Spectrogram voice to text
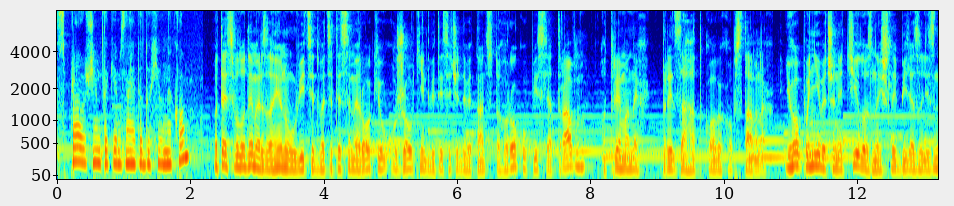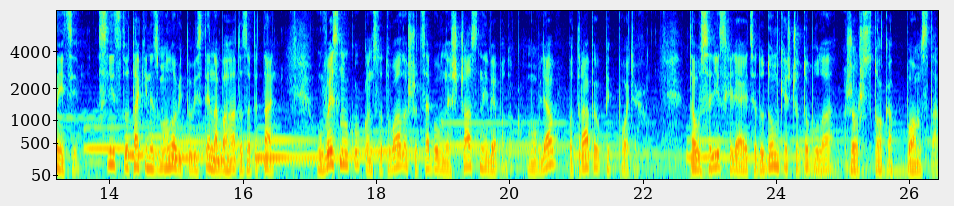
справжнім таким, знаєте, духівником. Отець Володимир загинув у віці 27 років у жовтні 2019 року після травм, отриманих при загадкових обставинах. Його понівечене тіло знайшли біля залізниці. Слідство так і не змогло відповісти на багато запитань. У висновку констатувало, що це був нещасний випадок, мовляв, потрапив під потяг. Та у селі схиляються до думки, що то була жорстока помста.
